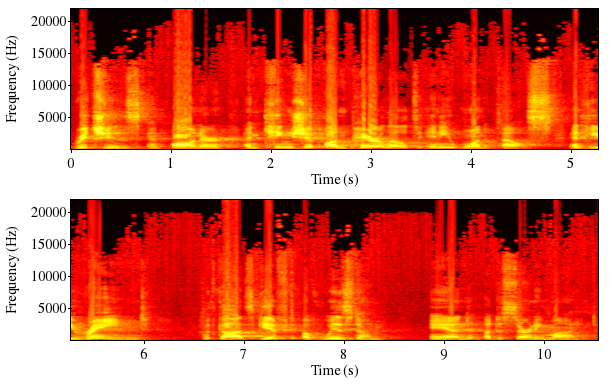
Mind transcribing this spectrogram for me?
riches and honor and kingship unparalleled to anyone else. And he reigned with God's gift of wisdom and a discerning mind.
